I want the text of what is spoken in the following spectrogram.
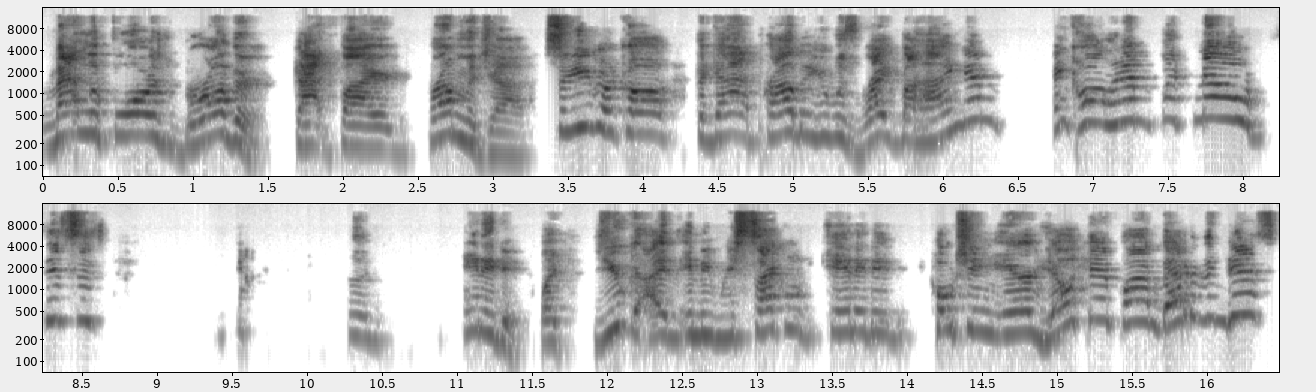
Matt LaFleur's brother got fired from the job. So you're gonna call the guy probably who was right behind him and call him like, no, this is candidate. Like you guys in the recycled candidate coaching era, y'all can't find better than this.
